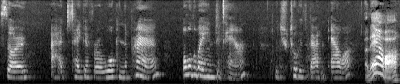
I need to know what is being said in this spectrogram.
So I had to take her for a walk in the pram all the way into town, which took us about an hour. An hour?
